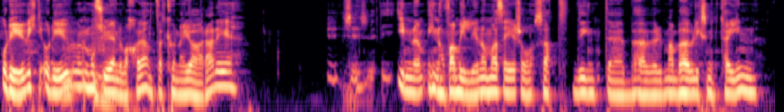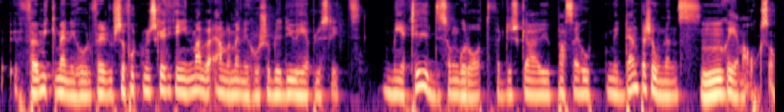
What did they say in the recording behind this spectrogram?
Och det är ju viktigt. Och det ju, måste ju ändå vara skönt att kunna göra det inom, inom familjen om man säger så. Så att det inte behöver, man behöver liksom inte ta in för mycket människor. För så fort du ska ta in andra, andra människor så blir det ju helt plötsligt mer tid som går åt. För du ska ju passa ihop med den personens Mm. schema också.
